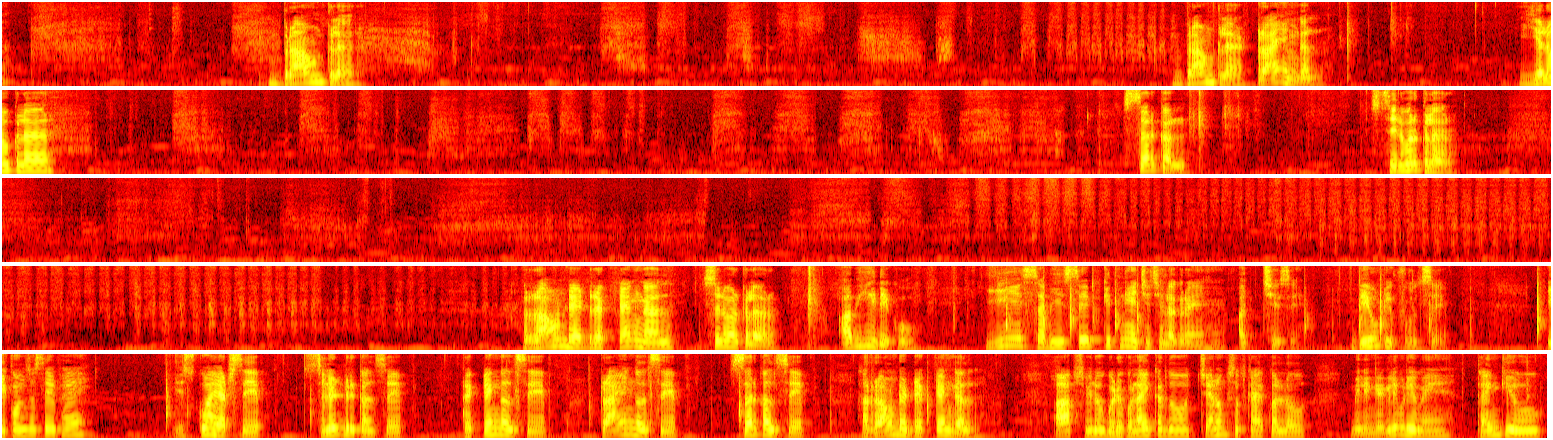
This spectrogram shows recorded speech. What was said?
Brown colour. Brown colour. Triangle. Yellow colour circle silver colour rounded rectangle silver colour अब ये देखो, ये सभी सेप कितने अच्छे अच्छे लग रहे हैं, अच्छे से ब्यूटीफुल सेप ये कौन सा सेप है? Square shape cylindrical shape rectangle shape triangle shape circle shape rounded rectangle आप सभी लोग वीडियो को लाइक कर दो चैनल को सब्सक्राइब कर लो. मिलेंगे अगली वीडियो में. Thank you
